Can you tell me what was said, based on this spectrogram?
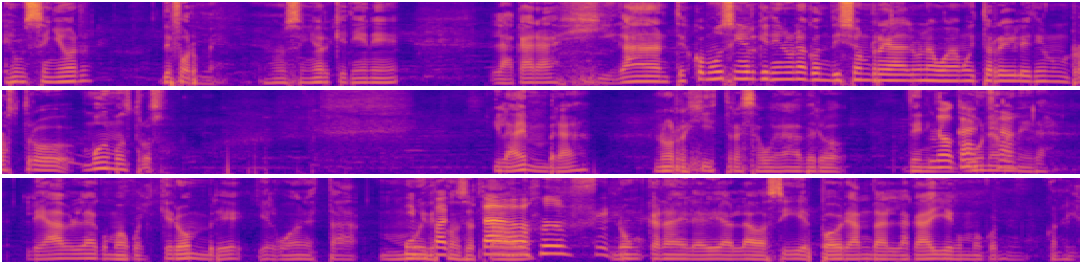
es un señor deforme, es un señor que tiene la cara gigante, es como un señor que tiene una condición real, una hueá muy terrible, tiene un rostro muy monstruoso. Y la hembra no registra esa weá, pero de No ninguna cacha. manera. Le habla como a cualquier hombre y el weón está muy Impactado. desconcertado. Sí. Nunca nadie le había hablado así. El pobre anda en la calle como con, con el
